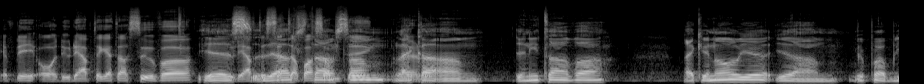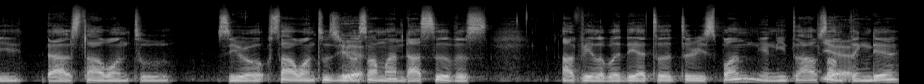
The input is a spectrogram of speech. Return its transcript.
if they or do they have to get a server? yes, do they have to they set have up or something? some like a um. They need to have a like you know you you um you probably dial star one two zero star one two zero Yeah. some and that service available there to, to respond. You need to have Yeah. something there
